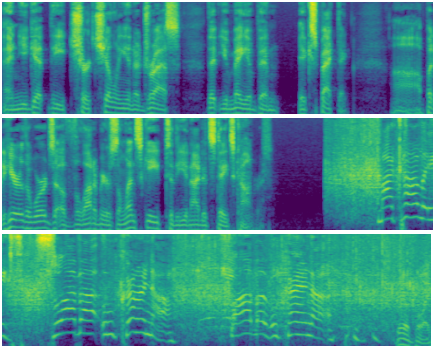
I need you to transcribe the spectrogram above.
and you get the Churchillian address that you may have been expecting. Uh, but here are the words of Volodymyr Zelensky to the United States Congress. My colleagues, Slava Ukraina. Slava Ukraina. Good boy.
